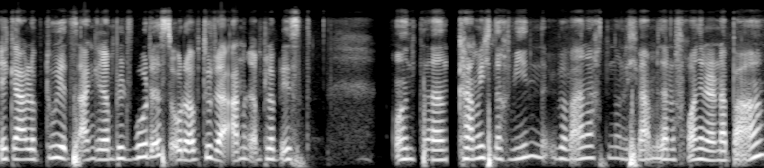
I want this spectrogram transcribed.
egal ob du jetzt angerempelt wurdest oder ob du der Anrempler bist. Und dann kam ich nach Wien über Weihnachten und ich war mit einer Freundin in einer Bar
